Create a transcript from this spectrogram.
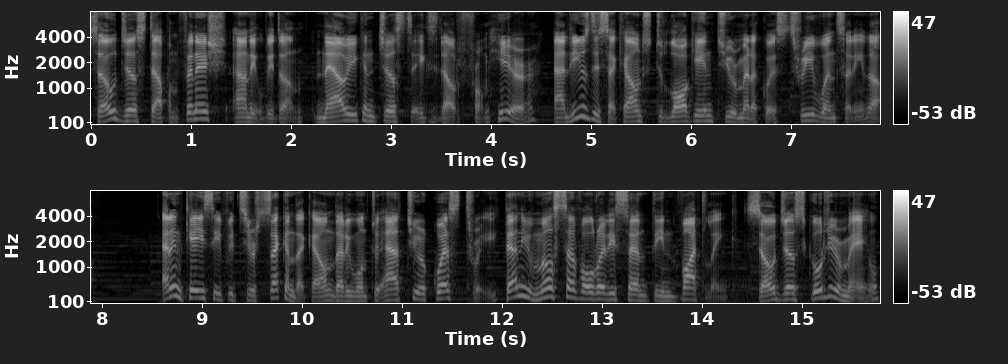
So just tap on finish and it'll be done. Now you can just exit out from here and use this account to log in to your MetaQuest 3 when setting it up. And in case if it's your second account that you want to add to your Quest 3, then you must have already sent the invite link. So just go to your mail,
